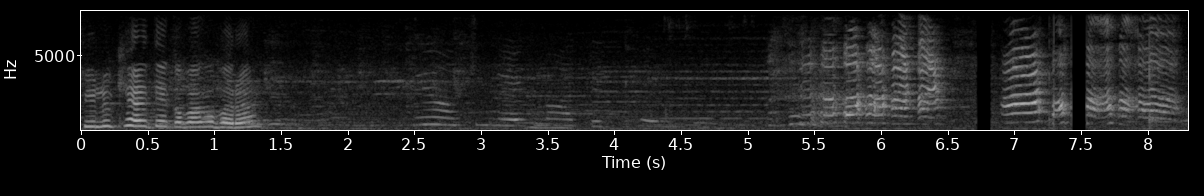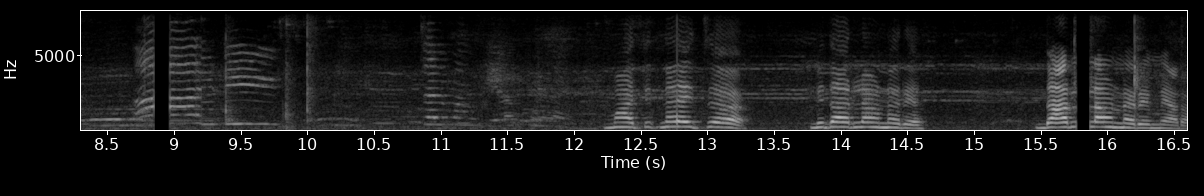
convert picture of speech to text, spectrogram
पिलू खेळते का बघा बरं? मातीत नाही जायचं मी दार लावणार आहे. दार लावणार आहे मी आता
